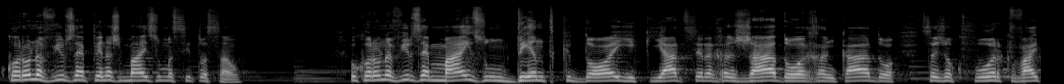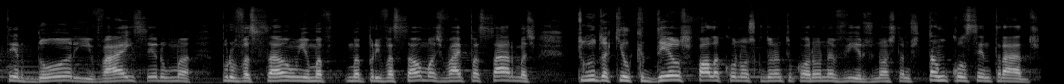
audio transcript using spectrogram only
O coronavírus é apenas mais uma situação. O coronavírus é mais um dente que dói e que há de ser arranjado ou arrancado, ou seja o que for, que vai ter dor e vai ser uma provação e uma, uma privação, mas vai passar. Mas tudo aquilo que Deus fala connosco durante o coronavírus, nós estamos tão concentrados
